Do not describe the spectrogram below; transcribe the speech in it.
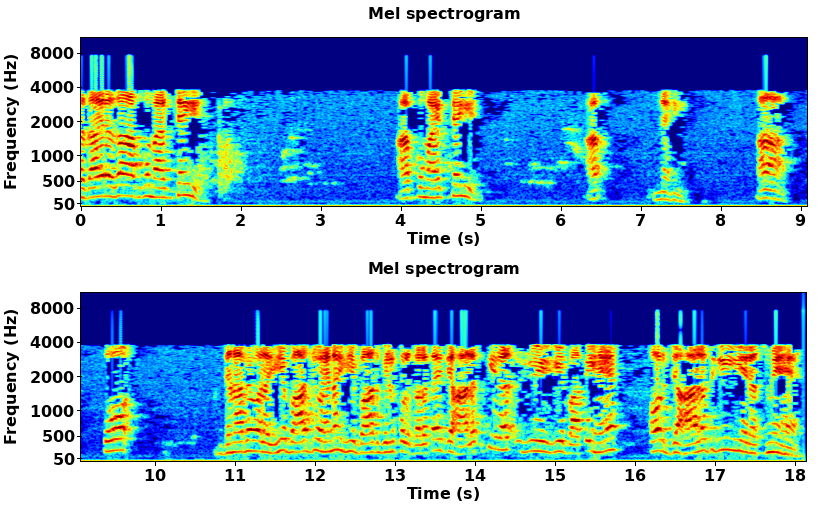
سدائے رضا آپ کو محک چاہیے۔ آپ کو محک چاہیے۔ آپ نہیں۔ ہاں تو جناب والا، یہ بات جو ہے نا، یہ بات بالکل غلط ہے۔ جہالت کی یہ باتیں ہیں اور جہالت کی یہ رسمیں ہیں۔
